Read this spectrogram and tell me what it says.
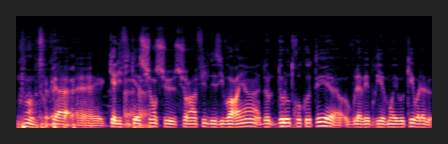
en tout cas, euh, qualification sur, un fil des Ivoiriens. De, de l'autre côté, euh, vous l'avez brièvement évoqué, voilà le,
